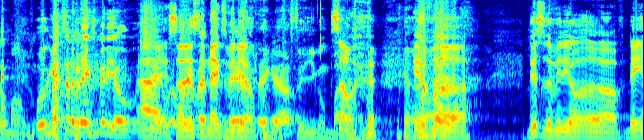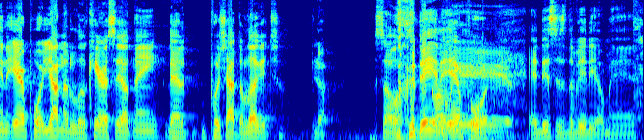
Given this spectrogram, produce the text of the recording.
it no more. We'll get to the next video. All right, so this is the next video. you gonna buy So if uh this is a video of they in the airport, y'all know the little carousel thing that push out the luggage. yeah. So they in Oh, the yeah, airport, yeah, yeah. and this is the video, man.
